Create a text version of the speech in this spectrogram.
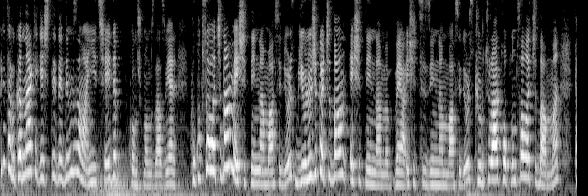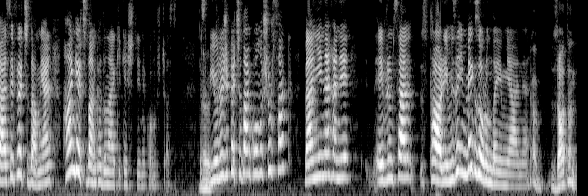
Bir de tabii kadın erkek eşitliği dediğimiz zaman Yiğit şeyi de konuşmamız lazım. Yani hukuksal açıdan mı eşitliğinden bahsediyoruz? Biyolojik açıdan eşitliğinden mi veya eşitsizliğinden bahsediyoruz? Kültürel, toplumsal açıdan mı? Felsefi açıdan mı? Yani hangi açıdan kadın erkek eşitliğini konuşacağız? Mesela Evet. biyolojik açıdan konuşursak ben yine hani evrimsel tarihimize inmek zorundayım yani. Ya zaten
